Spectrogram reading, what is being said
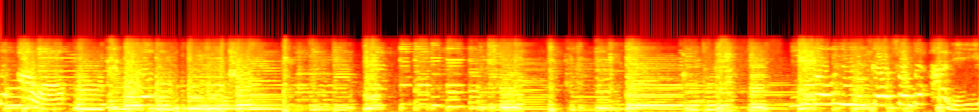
You know, you got something I need.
